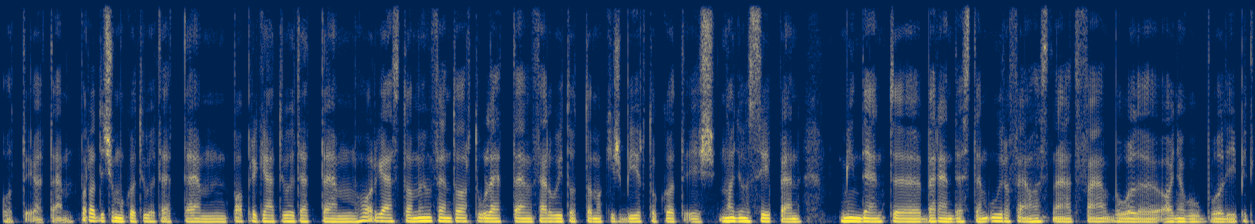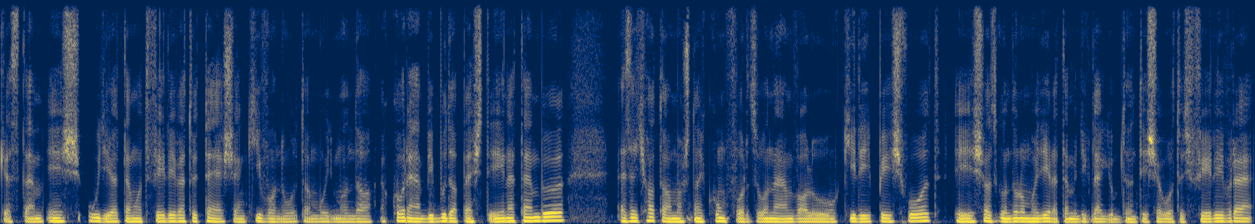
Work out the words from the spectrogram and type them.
ott éltem. Paradicsomokat ültettem, paprikát ültettem, horgáztam, önfenntartó lettem, felújítottam a kis birtokot, és nagyon szépen mindent berendeztem, újra felhasznált fából, anyagokból építkeztem, és úgy éltem ott fél évet, hogy teljesen kivonultam úgymond a korábbi budapesti életemből. Ez egy hatalmas nagy komfortzónán való kilépés volt, és azt gondolom, hogy életem egyik legjobb döntése volt, hogy fél évre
